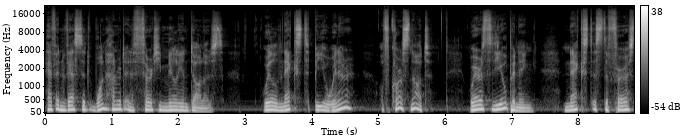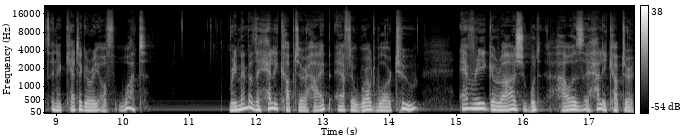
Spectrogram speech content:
have invested $130 million. Will Next be a winner? Of course not. Where's the opening? Next is the first in a category of what? Remember the helicopter hype after World War II? Every garage would house a helicopter,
